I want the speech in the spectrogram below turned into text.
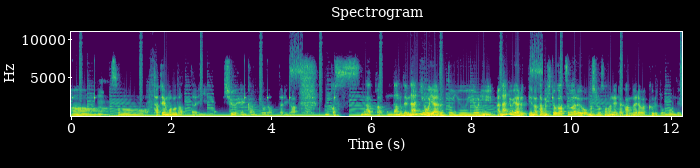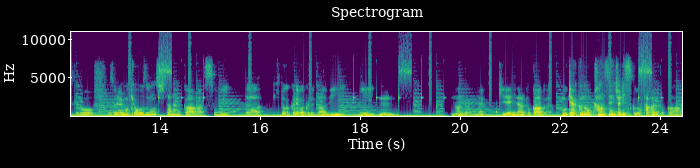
あ、建物だったり周辺環境だったりがなんかなんかなので何をやるというよりあ何をやるっていうのは多分人が集まる面白そうなネタ考えれば来ると思うんですけどそれよりも共存したなんかそういった人が来れば来るたびに、うん、なんだろうね。綺麗になるとかもう逆の感染者リスクが下がるとか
